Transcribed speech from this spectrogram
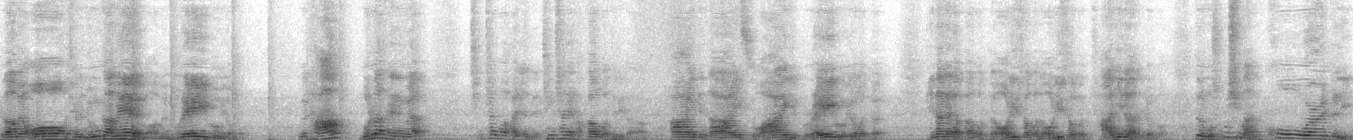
그 다음에 어 쟤는 용감해. 뭐 하면 brave 이런 거. 이거 다 뭘로 나타내는 거야? 칭찬과 관련된 칭찬에 가까운 것들이다. kind, nice, wise, brave 이런 것들. 비난에 가까운 것들. 어리석은 어리석은 잔인한 이런 거 또는 뭐 소심한 cowardly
